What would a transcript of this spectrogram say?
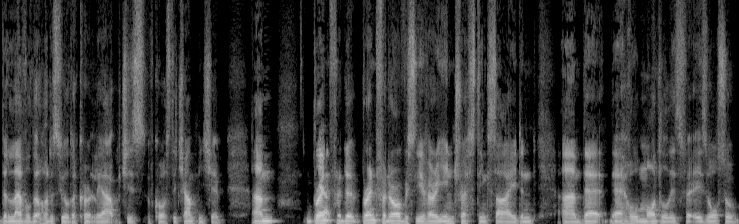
the level that Huddersfield are currently at, which is, of course, the Championship. Um, Brentford, yeah. Brentford are obviously a very interesting side, and um, their their whole model is is also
